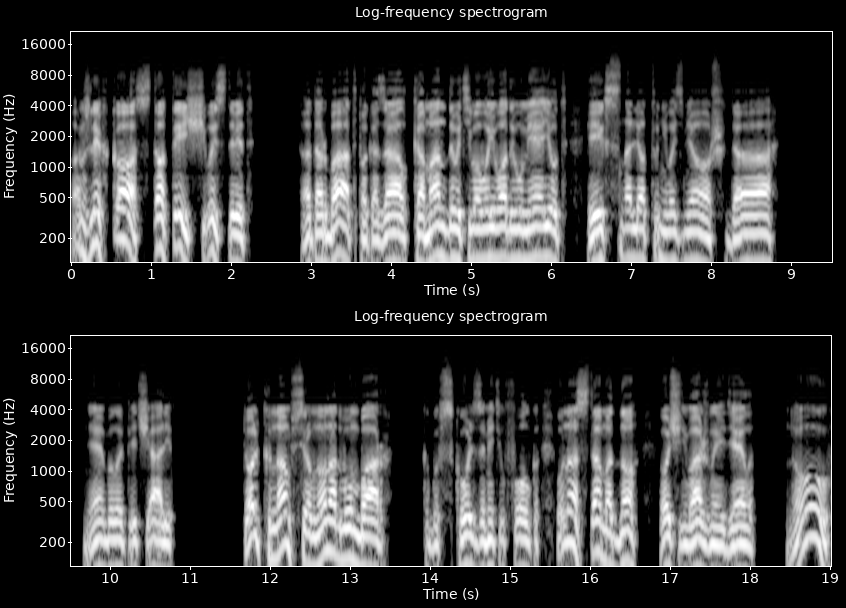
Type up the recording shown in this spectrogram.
Он ж легко сто тысяч выставит. А Тарбат показал, командовать его воеводы умеют, их с налету не возьмешь. Да, не было печали. Только нам все равно надо в умбар, как бы вскользь заметил Фолка. У нас там одно очень важное дело. Ну,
